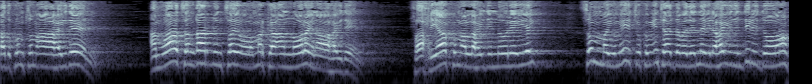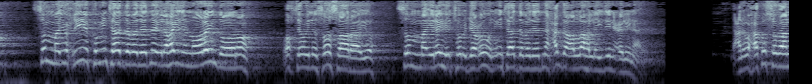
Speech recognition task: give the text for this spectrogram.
qad kuntum a ahaydeen. Amwaatan qaar dhintay oo markaa aan noolayn a ahaydeen. Fa axyaakum allah idin nooleeyey summa yumiitukum intaa dabadeedna ilaahay idin dili doono summa yuxyiikum intaa dabadeedna ilaahay idin noolayn doono. Wakhti uu idin soo saaraayo summa ilayhi turjacuun intaa dabadeedna xagga allah laydiin celinaayo yacni waxaa ku sugan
